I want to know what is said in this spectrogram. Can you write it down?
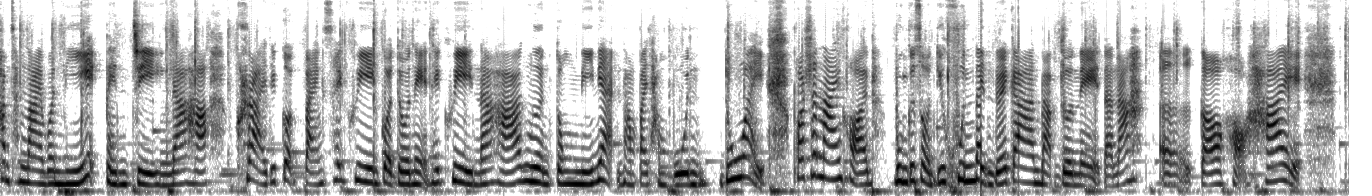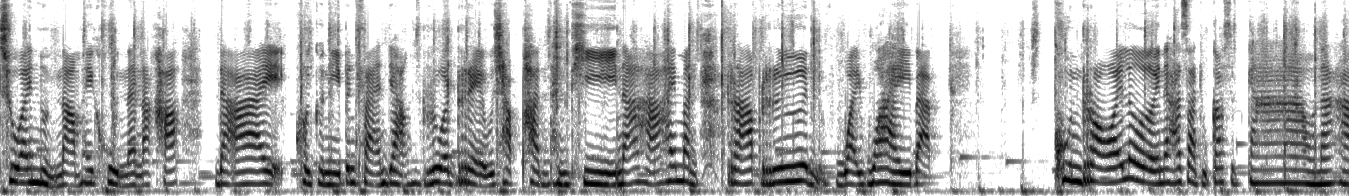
คำทำนายวันนี้เป็นจริงนะคะ ใครที่กด thanks ให้ควีนกด donate ให้ควีนนะคะ เงินตรงนี้เนี่ยนำไปทำบุญด้วย เพราะฉะนั้นขอให้บุญกุศลที่คุณได้ด้วยการแบบ donate อะนะเออก็ขอให้ช่วยหนุนนำให้คุณนะนะคะ ได้คนคนนี้เป็นแฟนอย่างรวดเร็วฉับพลันทันทีนะคะ ให้มันราบรื่นไวๆแบบ คูณร้อยเลยนะคะสาธุ99 นะคะ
